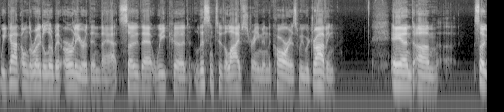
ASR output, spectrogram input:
we got on the road a little bit earlier than that so that we could listen to the live stream in the car as we were driving, and um, so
